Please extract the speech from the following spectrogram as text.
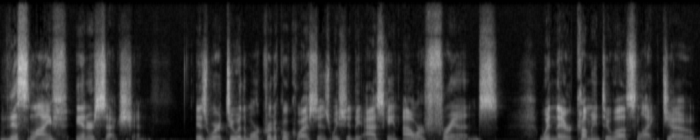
This life intersection is where two of the more critical questions we should be asking our friends when they're coming to us, like Job.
